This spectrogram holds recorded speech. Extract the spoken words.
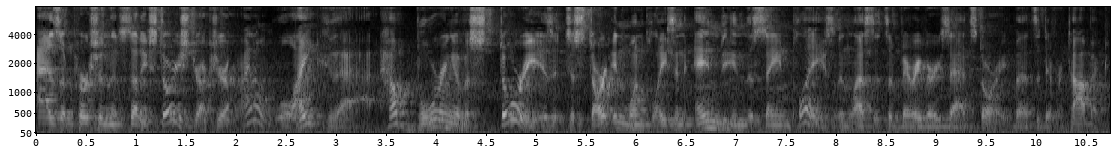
as a person that studies story structure, I don't like that. How boring of a story is it to start in one place and end in the same place, unless it's a very, very sad story, but that's a different topic.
